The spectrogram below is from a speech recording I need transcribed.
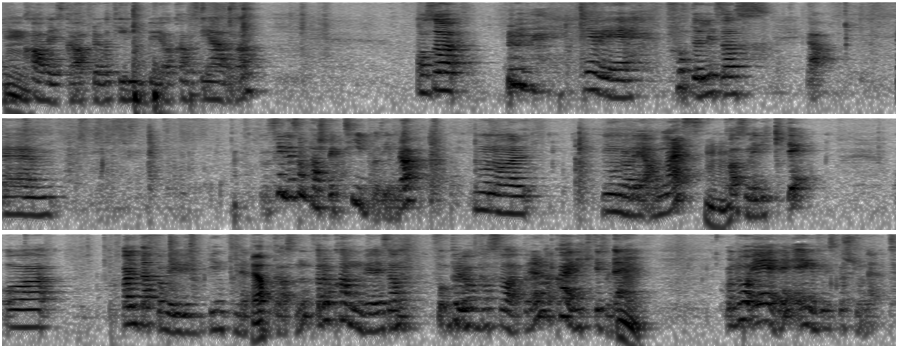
om Mm. hva vi skal prøve å tilby, og hva vi skal gjøre. og. Og så har vi fått det litt sånn Ja um, Finne sånn perspektiv på ting, da. Nå når, nå når det er annerledes. Mhm. Hva som er viktig. Og og det er derfor vi begynte med podkasten. For da kan vi liksom få, prøve å få svar på det. Da. Hva er viktig for deg? Mm. Og da er det egentlig spørsmålet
